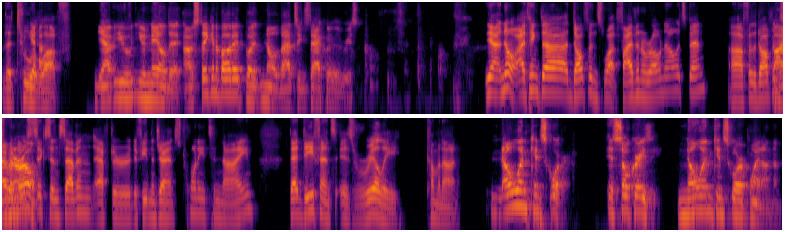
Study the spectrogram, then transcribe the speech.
the two Yeah. love. yeah you you nailed it I was thinking about it but no that's exactly the reason Yeah, no, I think the Dolphins, what, five in a row now it's been uh, for the Dolphins. Five in a row. Six and seven after defeating the Giants 20 to nine. That defense is really coming on. no one can score. It's so crazy. No one can score a point on them.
